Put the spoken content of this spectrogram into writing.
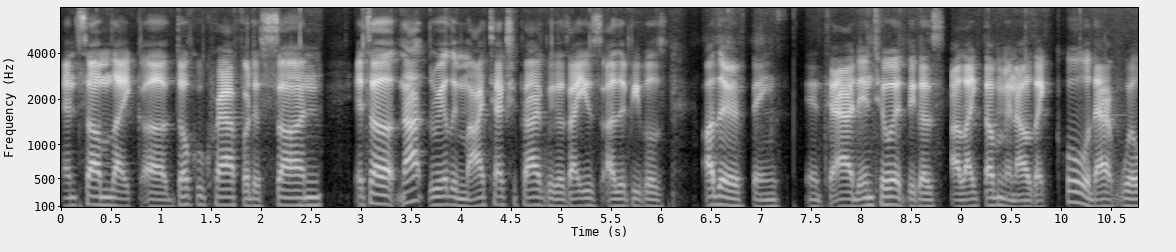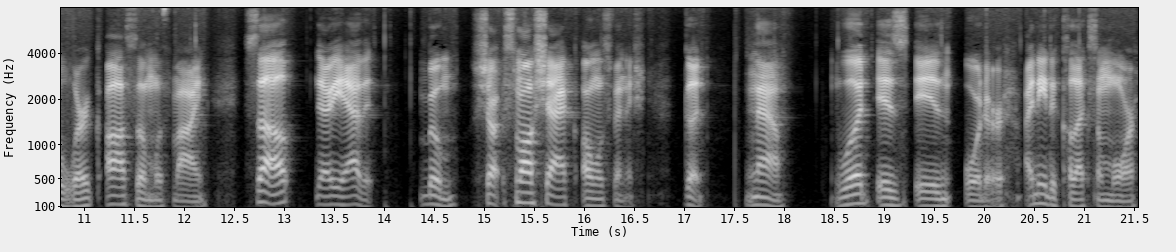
and some like uh Dokucraft for the sun. It's a not really my texture pack because I use other people's other things and to add into it because I like them and I was like, cool, that will work awesome with mine. So there you have it. Boom, Sh small shack almost finished. Good. Now, wood is in order. I need to collect some more.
